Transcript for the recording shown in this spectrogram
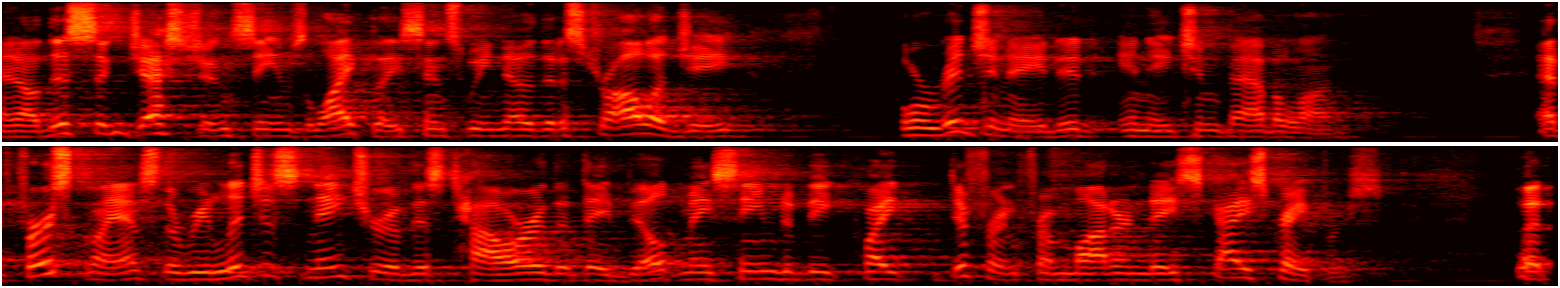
And now, this suggestion seems likely since we know that astrology originated in ancient Babylon. At first glance, the religious nature of this tower that they built may seem to be quite different from modern day skyscrapers. But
